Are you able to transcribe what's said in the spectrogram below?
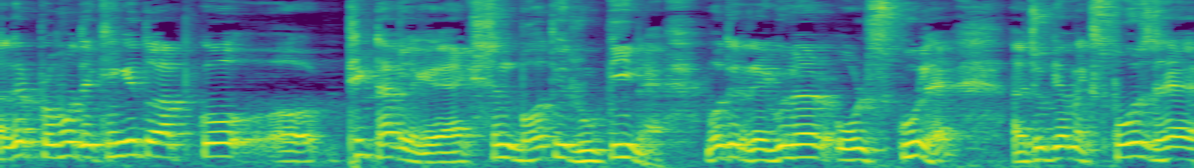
अगर प्रोमो देखेंगे तो आपको ठीक ठाक लगेगा एक्शन बहुत ही रूटीन है। बहुत ही रेगुलर ओल्ड स्कूल है चूँकि हम एक्सपोज है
